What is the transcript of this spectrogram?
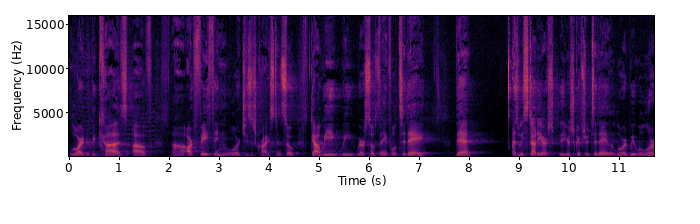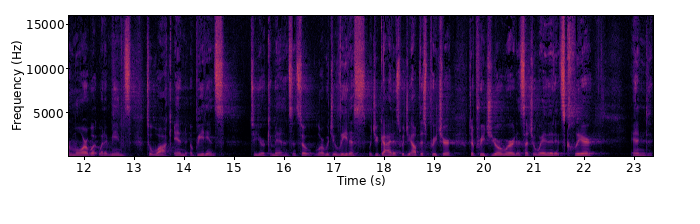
Lord, because of uh, our faith in the Lord Jesus Christ. And so, God, we, we, we are so thankful today that as we study our, your scripture today, that, Lord, we will learn more what, what it means to walk in obedience to your commands. And so, Lord, would you lead us? Would you guide us? Would you help this preacher? To preach your word in such a way that it's clear and,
